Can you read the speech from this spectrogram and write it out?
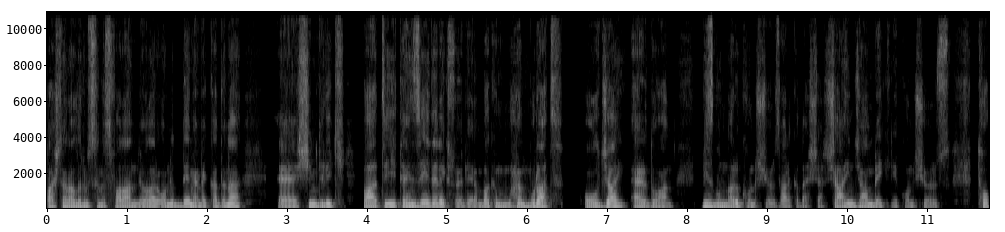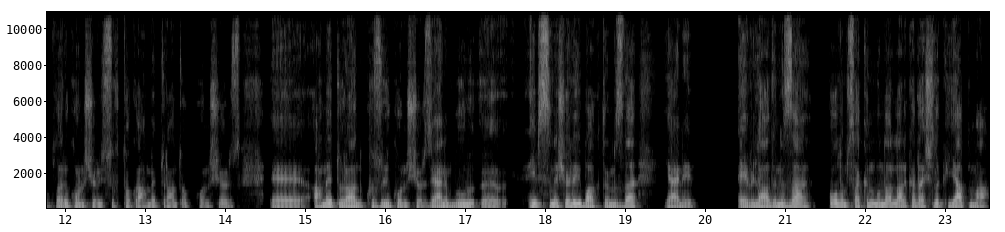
"Baştan alır mısınız?" falan diyorlar. Onu dememek adına, eee, şimdilik Fatih'i tenzih ederek söyleyelim. Bakın Murat, Olcay, Erdoğan. Biz bunları konuşuyoruz arkadaşlar. Şahin Canbekli'yi konuşuyoruz. Topları konuşuyoruz. Yusuf Tok, Ahmet Duran Top'u konuşuyoruz. Eee, Ahmet Duran Kuzu'yu konuşuyoruz. Yani bu, eee, hepsine şöyle bir baktığımızda yani evladınıza "Oğlum sakın bunlarla arkadaşlık yapma."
